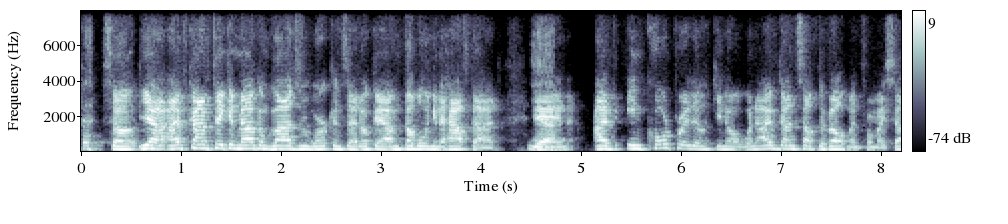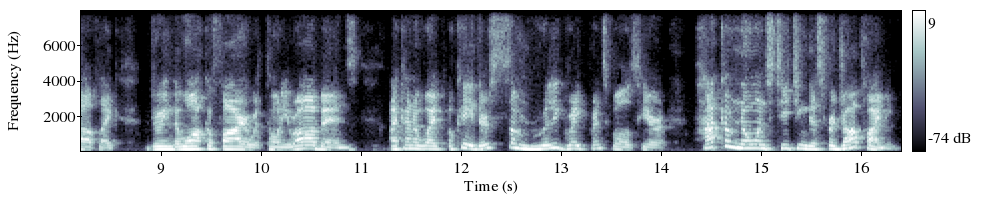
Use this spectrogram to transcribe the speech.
So yeah, I've kind of taken Malcolm Gladwell's work and said, okay, I'm doubling into half that. Yeah. And I've incorporated, like, you know, when I've done self-development for myself, like during the walk of fire with Tony Robbins, I kind of went, okay, there's some really great principles here. How come no one's teaching this for job finding?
